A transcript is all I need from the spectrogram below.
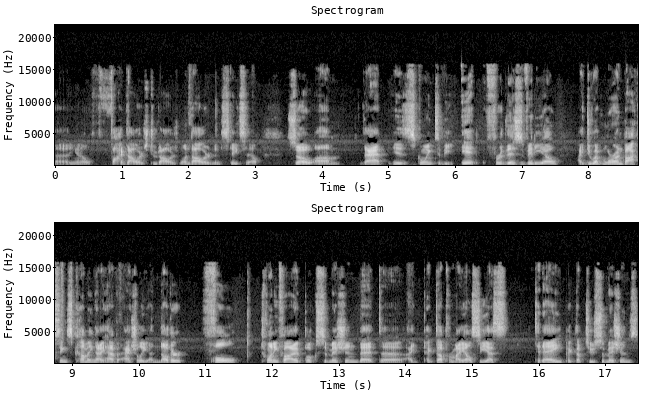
Uh, you know, $5, $2, $1 in state sale. So um, that is going to be it for this video. I do have more unboxings coming. I have actually another full 25 book submission that uh, I picked up for my LCS today, picked up two submissions.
